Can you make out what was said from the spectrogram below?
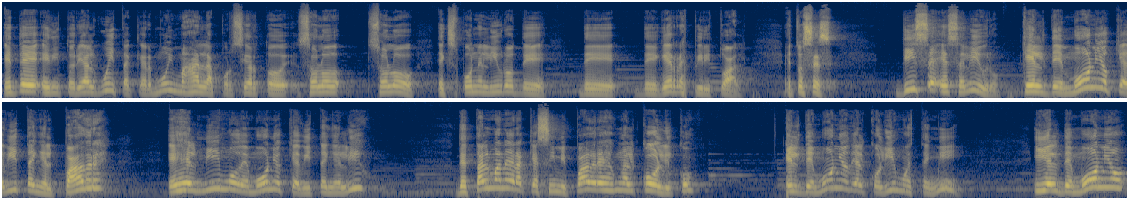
es de editorial Whitaker, muy mala, por cierto, solo, solo expone libros de, de guerra espiritual. Entonces, dice ese libro que el demonio que habita en el Padre es el mismo demonio que habita en el Hijo. De tal manera que si mi padre es un alcohólico, el demonio de alcoholismo está en mí. Y el demonio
